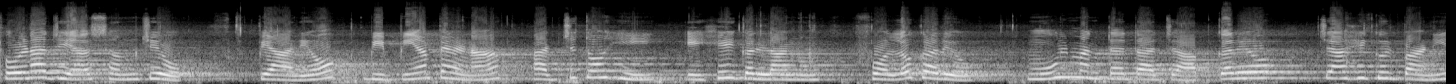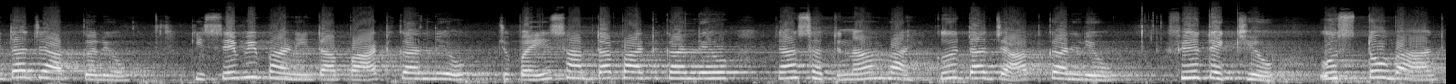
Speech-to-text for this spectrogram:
ਥੋੜਾ ਜਿਹਾ ਸਮਝਿਓ। ਪਿਆਰਿਓ, ਬੀਬੀਆਂ, ਭੈਣਾਂ, ਅੱਜ ਤੋਂ ਹੀ ਇਹ ਗੱਲਾਂ ਨੂੰ ਫੋਲੋ ਕਰਿਓ। ਮੂਲ ਮੰਤਰ ਦਾ ਜਾਪ ਕਰਿਓ, ਚਾਹੇ ਗੁਰਬਾਣੀ ਦਾ ਜਾਪ ਕਰਿਓ। ਕਿਸੇ ਵੀ ਬਾਣੀ ਦਾ ਪਾਠ ਕਰ ਲਿਓ, ਚੁਪਈ ਸਾਹਿਬ ਦਾ ਪਾਠ ਕਰ ਲਿਓ, ਜਾਂ ਸਤਨਾਮ ਵਾਹਿਗੁਰੂ ਦਾ ਜਾਪ ਕਰ ਲਿਓ। ਫਿਰ ਦੇਖਿਓ, ਉਸ ਤੋਂ ਬਾਅਦ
